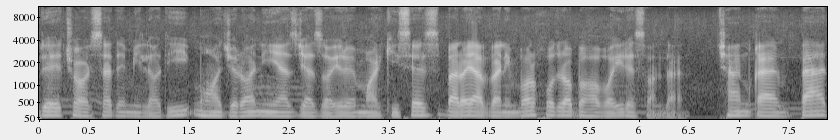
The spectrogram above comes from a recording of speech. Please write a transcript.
حدود 400 میلادی مهاجرانی از جزایر مارکیسس برای اولین بار خود را به هاوایی رساندند. چند قرن بعد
